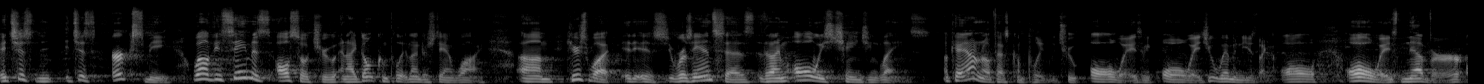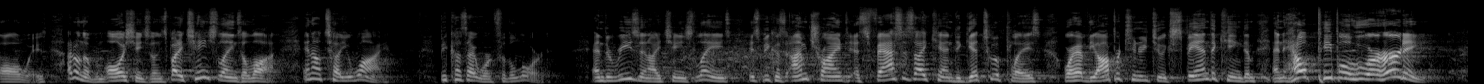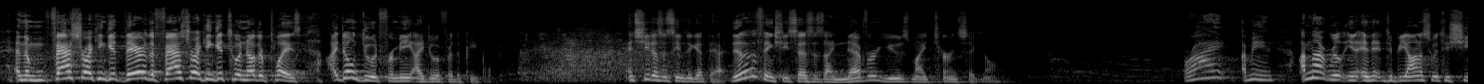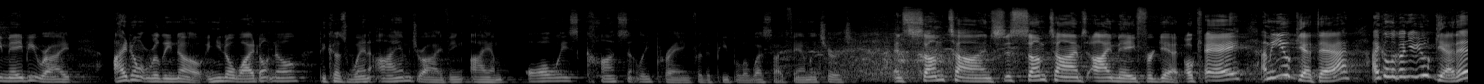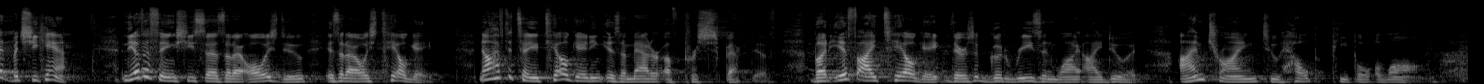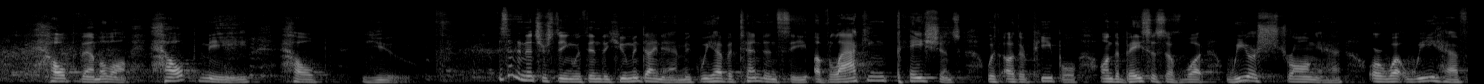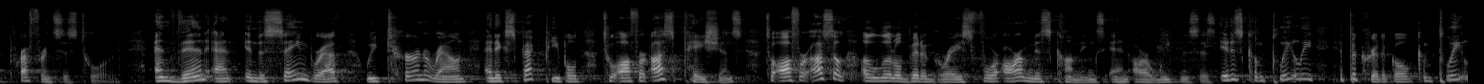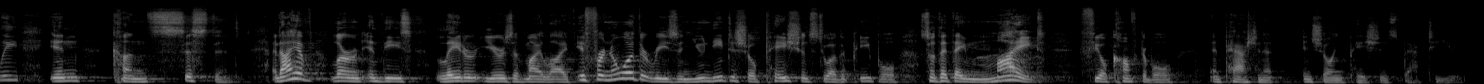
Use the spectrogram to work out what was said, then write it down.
It just, it just irks me. Well, the same is also true, and I don't completely understand why. Um, here's what it is Rozanne says that I'm always changing lanes. Okay, I don't know if that's completely true always. I mean, always. You women use like all, always, never, always. I don't know if I'm always changing lanes, but I change lanes a lot. And I'll tell you why. Because I work for the Lord. And the reason I changed lanes is because I'm trying to, as fast as I can, to get to a place where I have the opportunity to expand the kingdom and help people who are hurting. And the faster I can get there, the faster I can get to another place. I don't do it for me, I do it for the people. And she doesn't seem to get that. The other thing she says is, I never use my turn signal. Right? I mean, I'm not really, and to be honest with you, she may be right. I don't really know. And you know why I don't know? Because when I am driving, I am always constantly praying for the people of Westside Family Church. And sometimes, just sometimes, I may forget, okay? I mean, you get that. I can look on you, you get it, but she can't. And the other thing she says that I always do is that I always tailgate. Now, I have to tell you, tailgating is a matter of perspective. But if I tailgate, there's a good reason why I do it. I'm trying to help people along, help them along. Help me help you. Isn't it interesting within the human dynamic, we have a tendency of lacking patience with other people on the basis of what we are strong at or what we have preferences toward. And then, and in the same breath, we turn around and expect people to offer us patience, to offer us a, a, little bit of grace for our miscomings and our weaknesses. It is completely hypocritical, completely inconsistent. And I have learned in these later years of my life if for no other reason, you need to show patience to other people so that they might feel comfortable and passionate in showing patience back to you.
